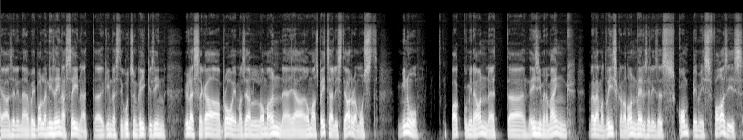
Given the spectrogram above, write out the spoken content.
ja selline võib olla nii seinast seina, et kindlasti kutsun kõiki siin äh, üles ka proovima seal oma õnne ja oma spetsialisti arvamust. minu pakkumine on, et äh, esimene mäng, mõlemad võistkonnad on veel sellises kompimisfaasis,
